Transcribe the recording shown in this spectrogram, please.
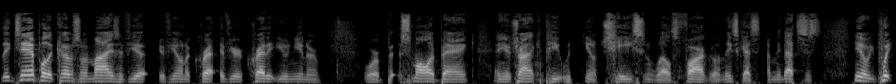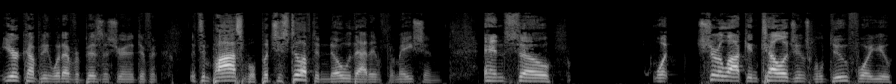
the example that comes to my mind is if you if you own a cre- if you're a credit union or or a smaller bank and you're trying to compete with you know Chase and Wells Fargo and these guys. I mean that's just you know you put your company whatever business you're in a different. It's impossible, but you still have to know that information. And so what Sherlock Intelligence will do for you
